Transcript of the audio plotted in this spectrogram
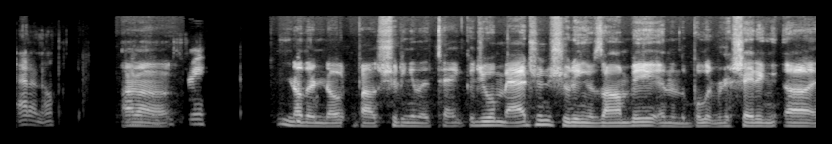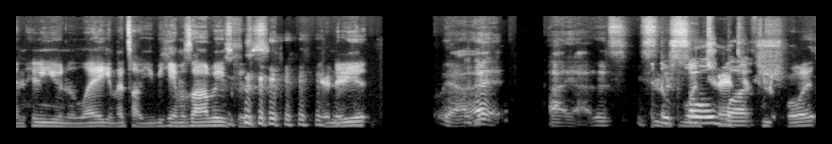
I don't know. On Learn a, another note about shooting in the tank. Could you imagine shooting a zombie and then the bullet ricocheting uh, and hitting you in the leg, and that's how you became a zombie? Because you're an idiot. yeah, I- uh, yeah. It's, it's- the there's so much. the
